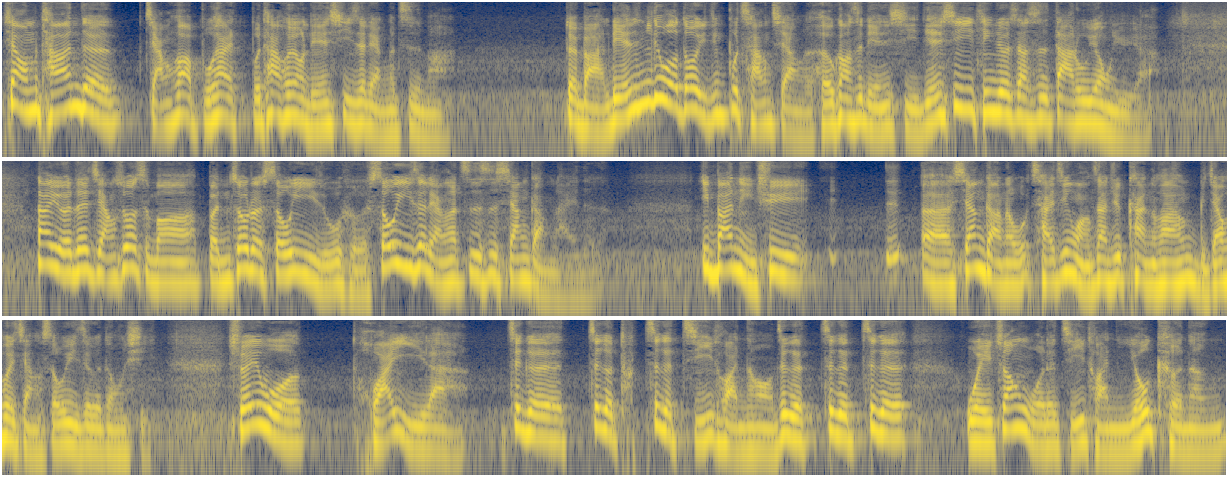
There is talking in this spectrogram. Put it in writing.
像我们台湾的讲话不太不太会用联系这两个字嘛，对吧？联络都已经不常讲了，何况是联系？联系一听就像是大陆用语啊。那有的讲说什么本周的收益如何？收益这两个字是香港来的。一般你去呃香港的财经网站去看的话，他们比较会讲收益这个东西，所以我怀疑啦，这个这个这个集团哦，这个这个这个伪装我的集团有可能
